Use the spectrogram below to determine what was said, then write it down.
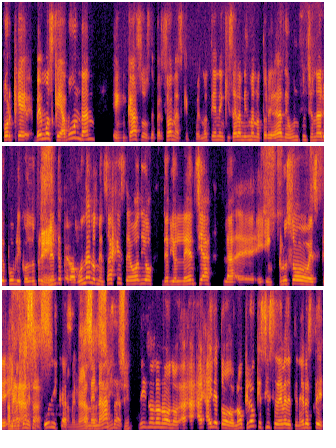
porque vemos que abundan en casos de personas que pues no tienen quizá la misma notoriedad de un funcionario público, de un presidente, pero abundan los mensajes de odio, de violencia, la, eh, incluso este, amenazas. públicas, amenazas, Sí, no, no, no, no, hay, de todo, ¿no? Creo que sí se debe de tener este,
